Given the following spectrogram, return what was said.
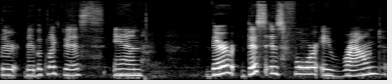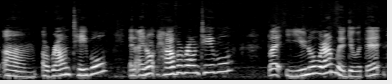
they're, they look like this. And they're, this is for a round, um, a round table. And I don't have a round table. But you know what I'm going to do with it.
